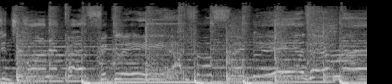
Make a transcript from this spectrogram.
you're doing perfectly, perfectly. Yeah,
